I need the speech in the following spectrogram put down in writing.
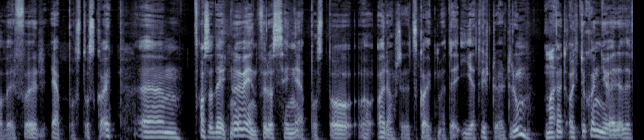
over for e-post og Skype. Um, altså Det er ikke noe i veien for å sende e-post og, og, arrangere et Skype-møte i et virtuelt rom. Nei. Alt du kan gjøre i det,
